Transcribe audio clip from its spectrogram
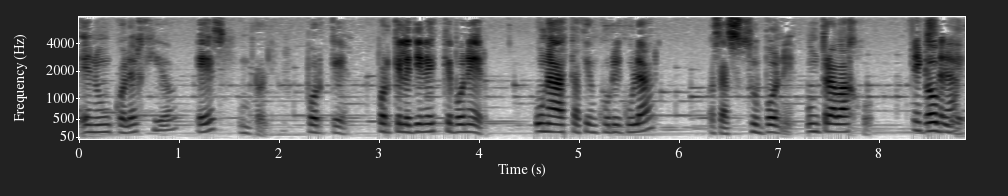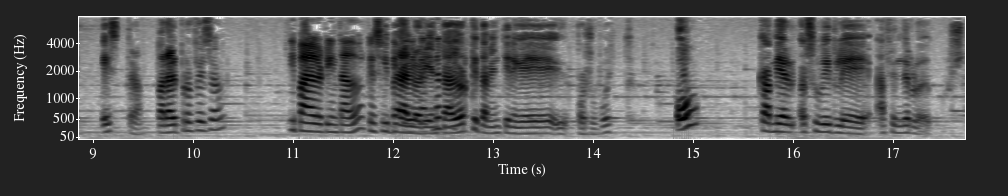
En un colegio es un problema. ¿Por qué? Porque le tienes que poner una adaptación curricular, o sea, supone un trabajo doble extra para el profesor Y para el orientador, que sí. Y para el orientador, que también tiene que, por supuesto. O cambiar, subirle, ascenderlo de curso.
